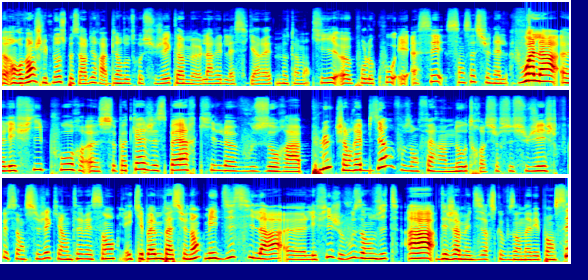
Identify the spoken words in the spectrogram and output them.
Euh, en revanche, l'hypnose peut servir à bien d'autres sujets, comme euh, l'arrêt de la cigarette notamment, qui euh, pour le coup est assez sensationnel. Voilà les filles pour ce podcast, j'espère qu'il vous aura plu. J'aimerais bien vous en faire un autre sur ce sujet. Je trouve que c'est un sujet qui intéressant et qui est pas même passionnant. Mais d'ici là, euh, les filles, je vous invite à déjà me dire ce que vous en avez pensé,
